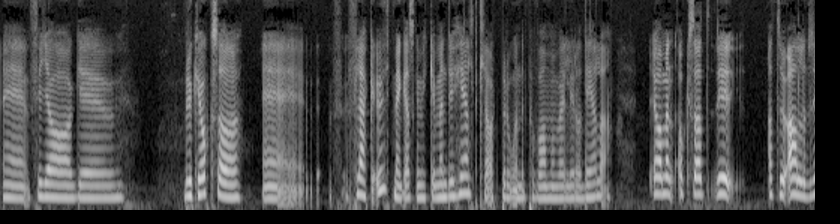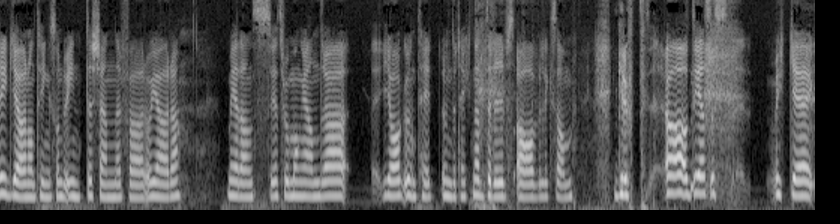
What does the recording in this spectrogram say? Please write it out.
Eh, för jag eh, brukar också eh, fläka ut mig ganska mycket men det är helt klart beroende på vad man väljer att dela. Ja men också att, det, att du aldrig gör någonting som du inte känner för att göra. Medan jag tror många andra, jag undertecknad drivs av liksom Grupp. Ja, dels mycket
